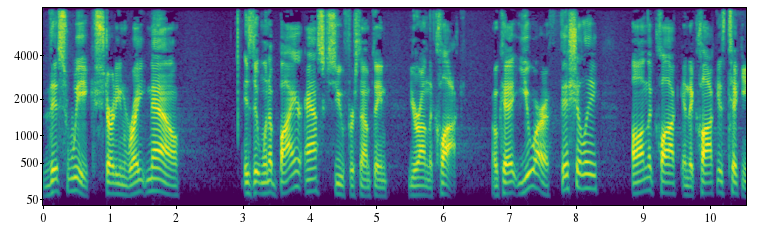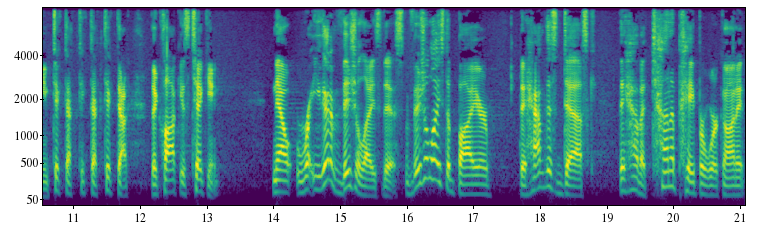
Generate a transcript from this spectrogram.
this week, starting right now, is that when a buyer asks you for something, you're on the clock. Okay? You are officially on the clock and the clock is ticking. Tick tock, tick tock, tick tock. The clock is ticking. Now, you got to visualize this. Visualize the buyer. They have this desk. They have a ton of paperwork on it,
